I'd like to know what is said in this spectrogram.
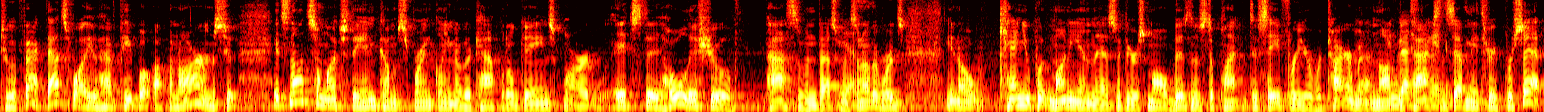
to affect. That's why you have people up in arms. It's not so much the income sprinkling or the capital gains part, it's the whole issue of passive investments. Yes. In other words, you know, can you put money in this if you're a small business to plan to save for your retirement and not Investing be taxed at your- 73 percent?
